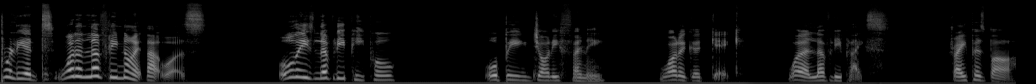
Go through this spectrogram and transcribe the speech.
brilliant. What a lovely night that was. All these lovely people, all being jolly funny. What a good gig. What a lovely place. Draper's Bar.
